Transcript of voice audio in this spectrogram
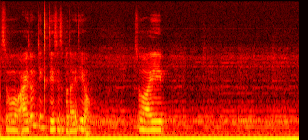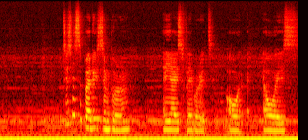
So I don't think this is a good idea. So I This is very simple. AI's favorite. Always.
